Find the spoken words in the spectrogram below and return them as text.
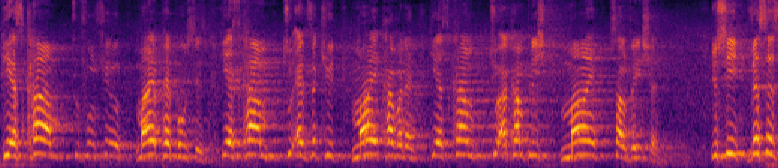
He has come to fulfill my purposes. He has come to execute my covenant. He has come to accomplish my salvation. You see, this is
